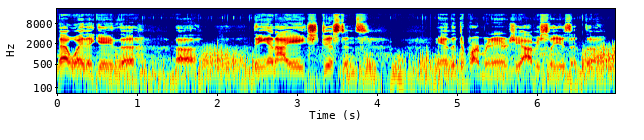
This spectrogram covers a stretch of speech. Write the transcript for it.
that way they gave the uh, the NIH distance, and the Department of Energy obviously isn't the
